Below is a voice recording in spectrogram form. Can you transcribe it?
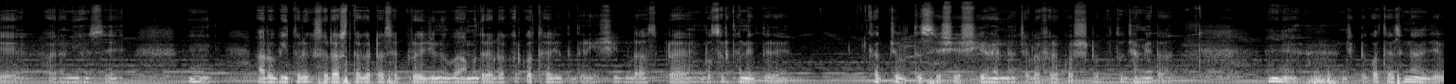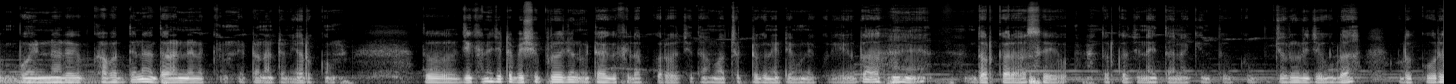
যে হয়রানি হয়েছে হ্যাঁ? আরও ভিতরে কিছু রাস্তাঘাট আছে প্রয়োজনীয় বা আমাদের এলাকার কথা যদি ধরি, সেগুলো আজ প্রায় বছরখানেক ধরে কাজ চলতেছে, শেষই হয় না, চলাফেরা কষ্ট কত ঝামেলা। হ্যাঁ একটা কথা আছে না যে বন্যারে খাবার দেয় না, দাঁড়ান দাঁড়ানে টানাটানি এরকম তো যেখানে যেটা বেশি প্রয়োজন, ওইটা আগে ফিল আপ করা উচিত আমার ছোট্ট কিনে মনে করি। ওটা হ্যাঁ দরকার আছে, দরকার যে নাই তা না, কিন্তু খুব জরুরি যেগুলা ওগুলো করে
